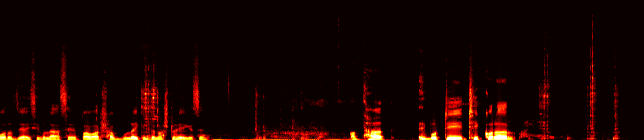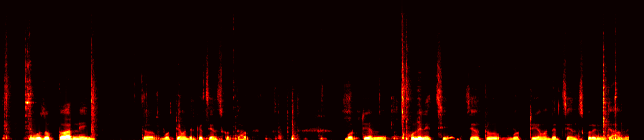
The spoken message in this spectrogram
বড় যে আইসিগুলো আছে, পাওয়ার সবগুলোই কিন্তু নষ্ট হয়ে গেছে। অর্থাৎ এই বোর্ডটি ঠিক করার উপযুক্ত আর নেই, তো বোর্ডটি আমাদেরকে চেঞ্জ করতে হবে। বোর্ডটি আমি খুলে নিচ্ছি, যেহেতু বোর্ডটি আমাদের চেঞ্জ করে নিতে হবে।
